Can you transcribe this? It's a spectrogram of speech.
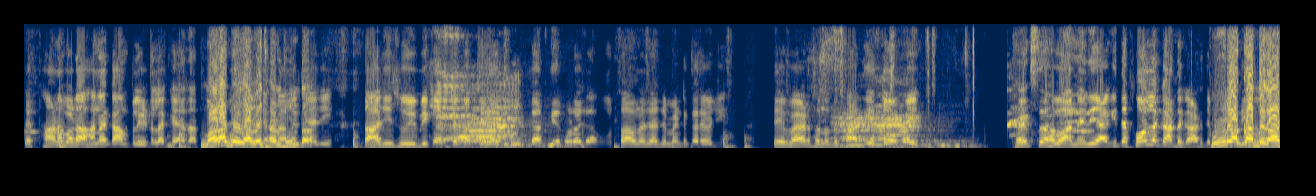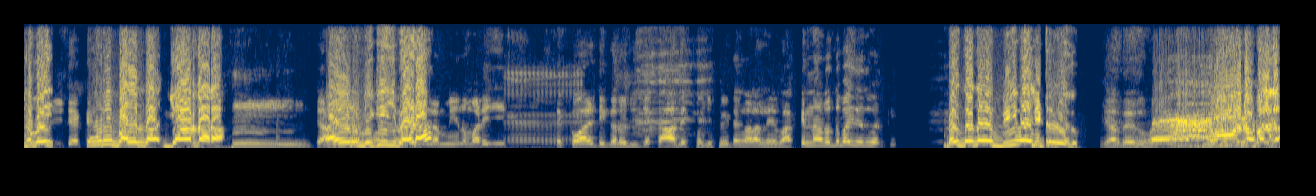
ਤੇ ਥਣ ਬੜਾ ਹਨਾ ਕੰਪਲੀਟ ਲੱਗਿਆ ਇਹਦਾ। ਬੜਾ ਜਗ੍ਹਾ ਬਈ ਥਣ ਦਾ। ਜੀ। ਤਾਜੀ ਸੂਈ ਵੀ ਕਰਕੇ ਬੱਚੇ ਦਾ ਜ਼ਰੂਰ ਕਰਦੀ ਹੈ ਥੋੜਾ ਜਿਹਾ ਉਸ ਹਿਸਾਬ ਨਾਲ ਜੱਜਮੈਂਟ ਕਰਿਓ ਜੀ। ਤੇ ਵੈੜ ਤੁਹਾਨੂੰ ਦਿਖਾ ਦਈਏ ਤੋਹਫਾ ਹੀ। ਫਿਕਸ ਹਵਾਨੇ ਦੀ ਆ ਗਈ ਤੇ ਫੁੱਲ ਕੱਦ ਕਾਠ ਪੂਰਾ ਕੱਦ ਕਾਠ ਬਾਈ ਪੂਰੀ ਵਜਨ ਦਾ ਜਾਨਦਾਰ। ਆ ਹੂੰ ਐ ਨੂੰ ਨਿੱਕੀ ਜੀ ਵੈੜ ਆ। ਲੰਮੀ ਇਹਨੂੰ ਮਾੜੀ ਜੀ। ਤੇ ਕੁਆਲਿਟੀ ਕਰੋ ਜੀ ਚੈੱਕ ਆ ਦੇਖੋ ਜੀ ਫੀਟਿੰਗ ਵਾਲਾ ਲੇਵਾ। ਕਿੰਨਾ ਦੁੱਧ ਬਾਈ ਦੇ ਦੂ ਐਤਕੀ ਬਾਈ ਦੁੱਧ 20 ਬਾਈ ਲੀਟਰ ਦੇ ਦੂ। ਯਾਰ ਦੇ ਦੂ ਨੋ ਨਾ ਬਾਈ ਦਾ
